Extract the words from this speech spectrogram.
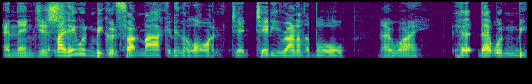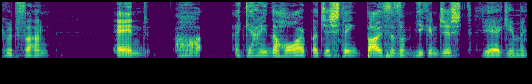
and then just Mate, he wouldn't be good fun marking in the line. Ted, Teddy running the ball. no way. H- That wouldn't be good fun. And oh, again, the hype. I just think both of them. You can just Yeah, give him a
